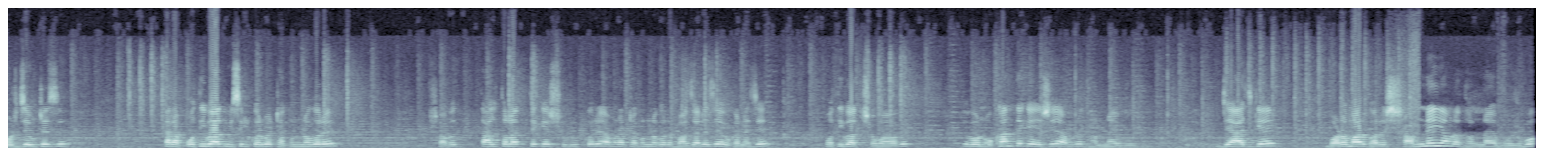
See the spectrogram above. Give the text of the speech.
গর্জে উঠেছে। তারা প্রতিবাদ মিছিল করবে ঠাকুরনগরে। সব তালতলার থেকে শুরু করে আমরা ঠাকুরনগরের বাজারে যাই ওখানে যে প্রতিবাদ সভা হবে এবং ওখান থেকে এসে আমরা ধর্নায় বসবো। যে আজকে বড়মার ঘরের সামনেই আমরা ধর্নায় বসবো।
